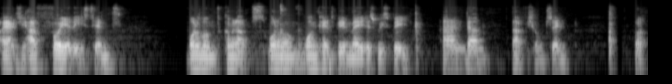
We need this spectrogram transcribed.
I actually have three of these tins. One of them's coming out. One of them, one kit's being made as we speak, and um, that'll be shown soon. But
